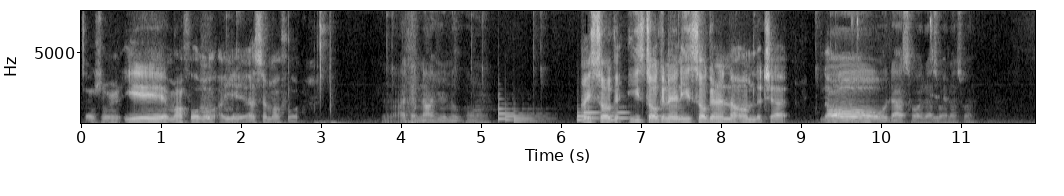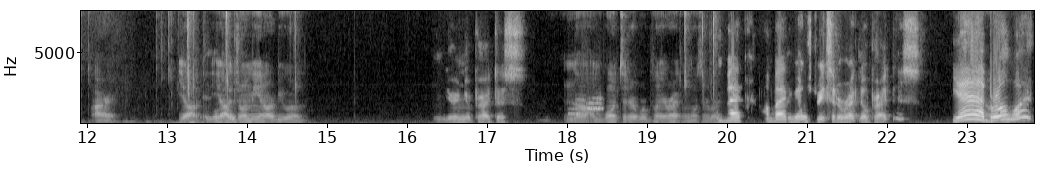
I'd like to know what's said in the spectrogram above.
Stop swearing. Yeah, my fault. My, yeah, I said my fault. I cannot hear no. Hold on. No, he's talking. He's talking in. He's talking in the um the chat. The, um, Oh, that's why. That's why. That's why. All right. Y'all, y'all join me in RB World. You're in your practice. No, I'm going to the. We're playing rec. I'm going to the I'm back. I'm back. You're going straight to the rec? No practice. Yeah, bro. What?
